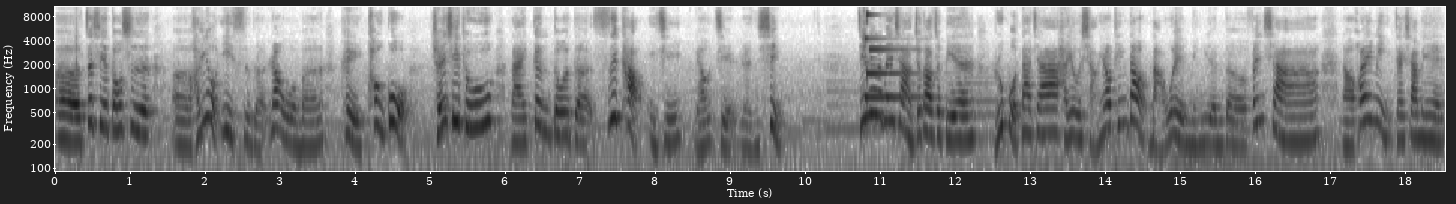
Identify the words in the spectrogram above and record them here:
呃这些都是呃很有意思的，让我们可以透过。全息图来更多的思考以及了解人性。今天的分享就到这边。如果大家还有想要听到哪位名人的分享，那欢迎你在下面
